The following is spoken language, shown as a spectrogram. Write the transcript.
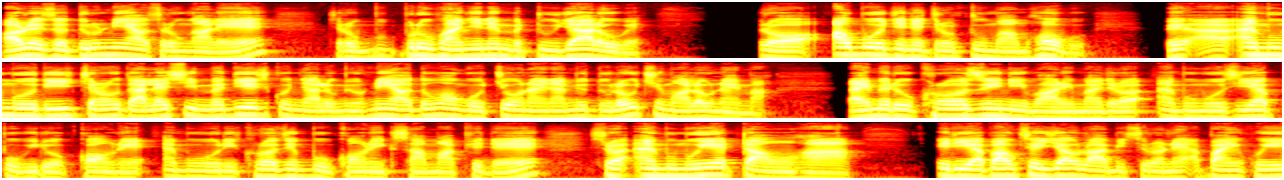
ဘာလို့လဲဆိုတော့သူတို့နှစ်ယောက်စလုံးကလည်းကျွန်တော်ပရိုဖိုင်ချင်းလည်းမတူကြလို့ပဲဆိုတော့အောက်ပို့ချင်းလည်းကျွန်တော်တူမှာမဟုတ်ဘူးဘယ်အမ်ဘူမိုဒီကျွန်တော်တို့ဒါလက်ရှိမက်တီးစ်ကွန်ညာလိုမျိုးနှစ်ယောက်သုံးယောက်ကိုကြော်နိုင်တာမျိုးသူလုံးချင်မှလုံးနိုင်မှာဒါပေမဲ့လို့ crossing တွေဘာတွေမှာကျတော့ ambumo စီကပို့ပြီးတော့ကောင်းတယ် ambumo ဒီ crossing ပို့ကောင်းတဲ့ကစားမဖြစ်တယ်ဆိုတော့ ambumo ရဲ့တာဝန်ဟာ area box ထဲရောက်လာပြီဆိုတော့ねအပိုင်ခွင့်ရ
